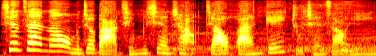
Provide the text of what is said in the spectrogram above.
现在呢，我们就把节目现场交还给主持人小莹。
